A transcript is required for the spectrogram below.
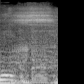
Mix,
